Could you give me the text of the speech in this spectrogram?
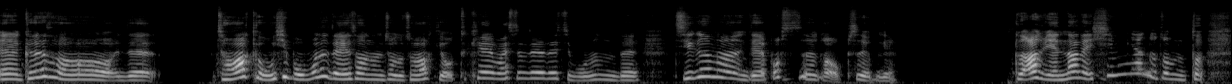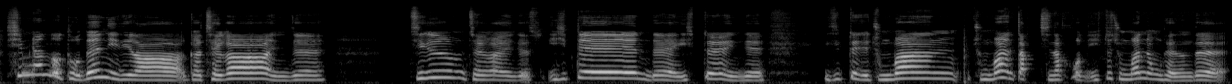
예, 그래서 이제 정확히 55번에 대해서는 저도 정확히 어떻게 말씀드려야 될지 모르는데 지금은 이제 버스가 없어요, 그게. 그 아주 옛날에 10년도 좀 더, 10년도 더 된 일이라, 그니까 제가 이제, 지금 제가 이제 20대인데, 20대 이제, 20대 이제 중반, 중반에 딱 지났거든요. 20대 중반 정도 되는데,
